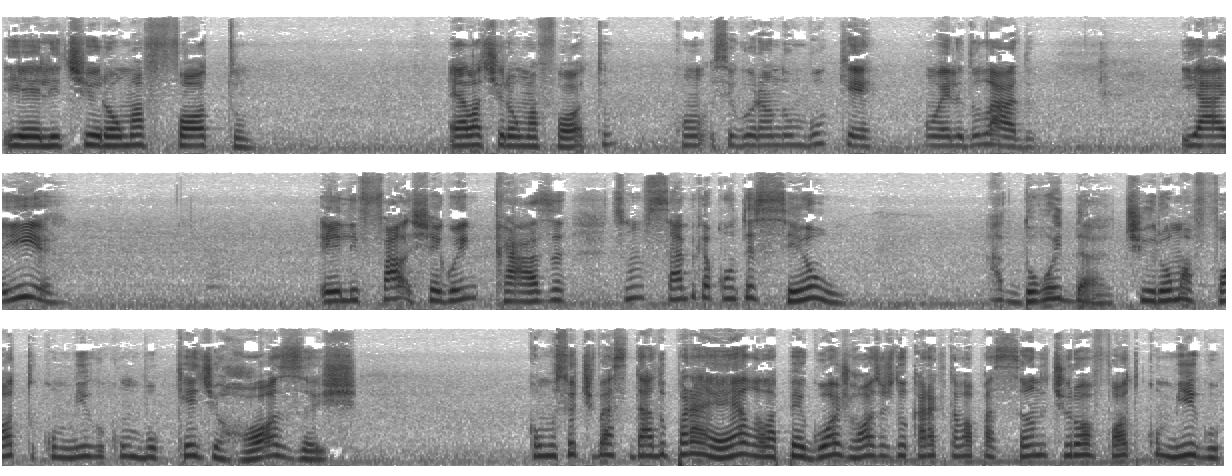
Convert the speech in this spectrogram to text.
e ele tirou uma foto. Ela tirou uma foto com- segurando um buquê com ele do lado. E aí ele chegou em casa, você não sabe o que aconteceu. A doida tirou uma foto comigo com um buquê de rosas. Como se eu tivesse dado pra ela. Ela pegou as rosas do cara que tava passando e tirou a foto comigo.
